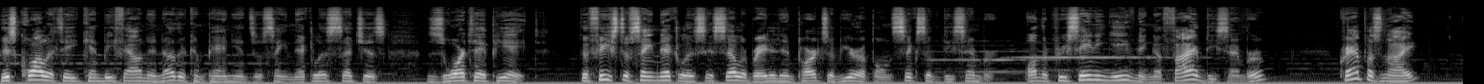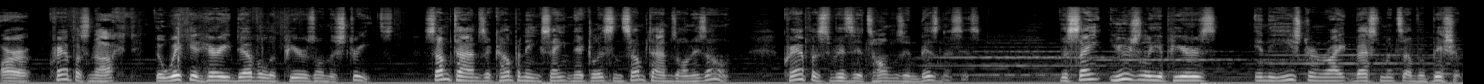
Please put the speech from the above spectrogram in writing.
This quality can be found in other companions of St. Nicholas, such as Zwarte Piet. The feast of St. Nicholas is celebrated in parts of Europe on 6th of December. On the preceding evening of 5 December, Krampus night, or Krampusnacht, the wicked hairy devil appears on the streets, sometimes accompanying St. Nicholas and sometimes on his own. Krampus visits homes and businesses. The saint usually appears in the Eastern Rite vestments of a bishop,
